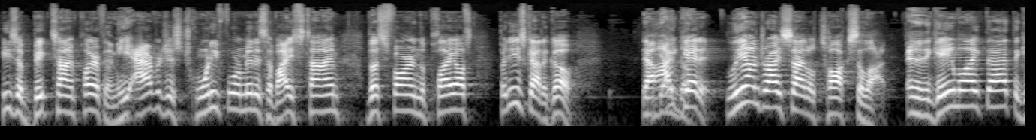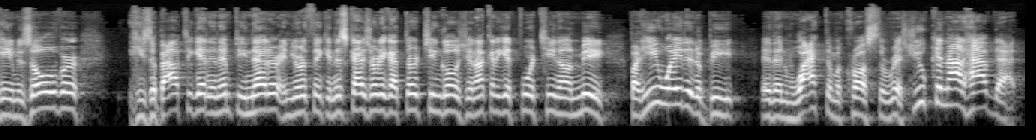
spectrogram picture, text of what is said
He's a big-time player for them. He averages 24 minutes of ice time thus far in the playoffs, but he's got to go. Now, I go. get it. Leon Draisaitl talks a lot. And in a game like that, the game is over. He's about to get an empty netter, and you're thinking, this guy's already got 13 goals. You're not going to get 14 on me. But he waited a beat and then whacked him across the wrist. You cannot have that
